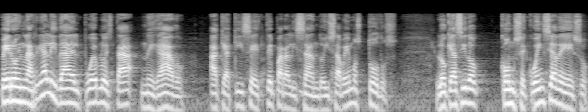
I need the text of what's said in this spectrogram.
Pero en la realidad el pueblo está negado a que aquí se esté paralizando y sabemos todos lo que ha sido consecuencia de eso,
